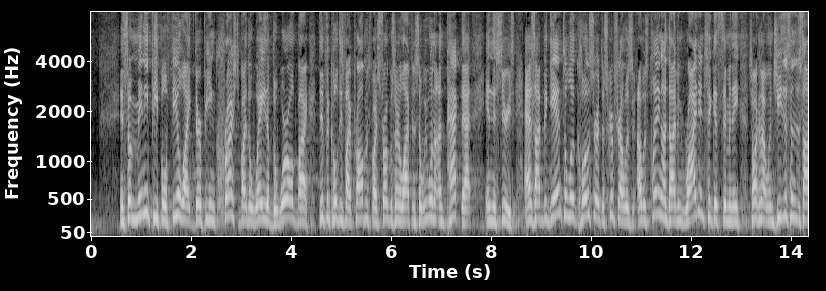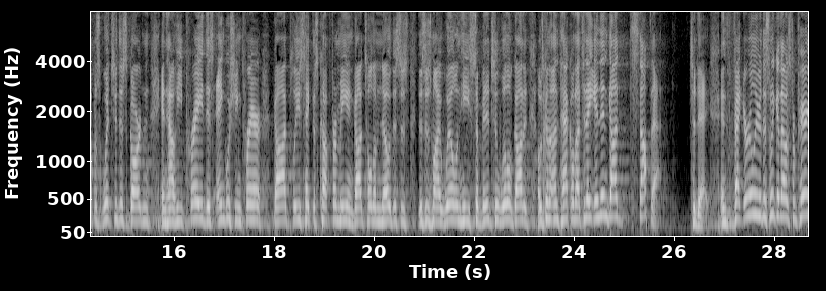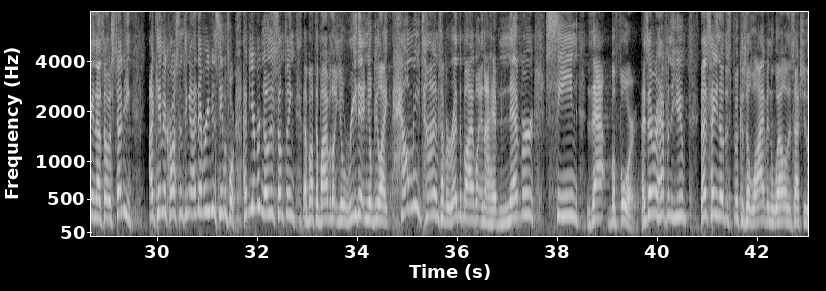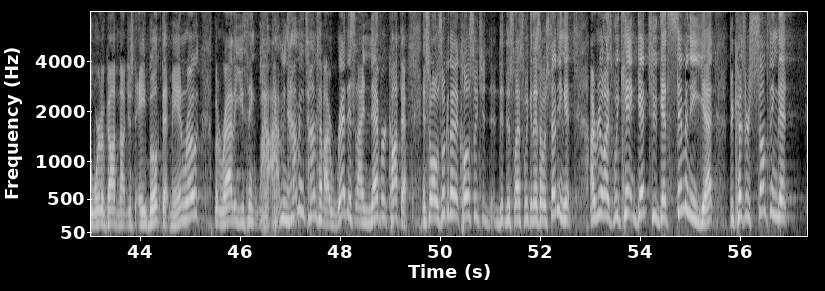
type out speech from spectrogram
And so many people feel like they're being crushed by the weight of the world, by difficulties, by problems, by struggles in their life. And so we want to unpack that in this series. As I began to look closer at the scripture, I was, I was planning on diving right into Gethsemane, talking about when Jesus and the disciples went to this garden and how he prayed this anguishing prayer God, please take this cup from me. And God told him, No, this is, this is my will. And he submitted to the will of God. And I was going to unpack all that today. And then God stopped that today. In fact, earlier this week as I was preparing and as I was studying, I came across something I'd never even seen before. Have you ever noticed something about the Bible that you'll read it and you'll be like, how many times have I read the Bible and I have never seen that before? Has that ever happened to you? That's how you know this book is alive and well and it's actually the Word of God, not just a book that man wrote, but rather you think, wow, I mean, how many times have I read this and I never caught that? And so I was looking at it closely this last week and as I was studying it, I realized we can't get to Gethsemane yet because there's something that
